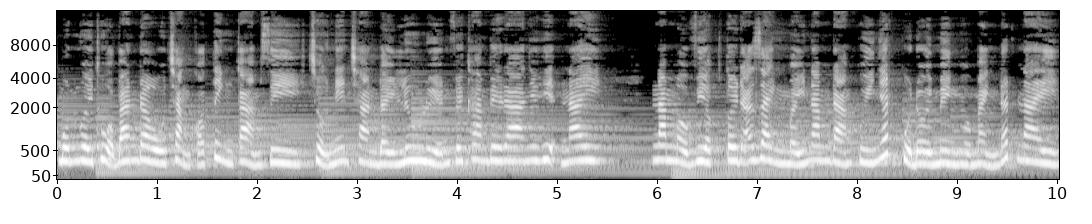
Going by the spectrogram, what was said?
một người thủa ban đầu chẳng có tình cảm gì, trở nên tràn đầy lưu luyến với Canberra như hiện nay. Nằm ở việc tôi đã dành mấy năm đáng quý nhất của đời mình ở mảnh đất này.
